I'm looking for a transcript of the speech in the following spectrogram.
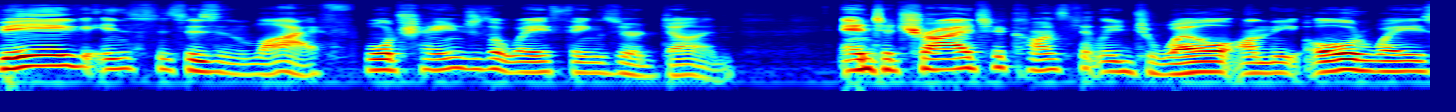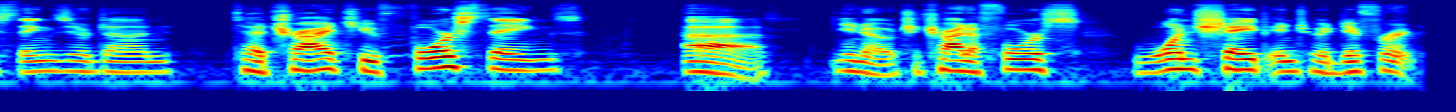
Big instances in life will change the way things are done. And to try to constantly dwell on the old ways things are done, to try to force things uh, you know, to try to force one shape into a different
